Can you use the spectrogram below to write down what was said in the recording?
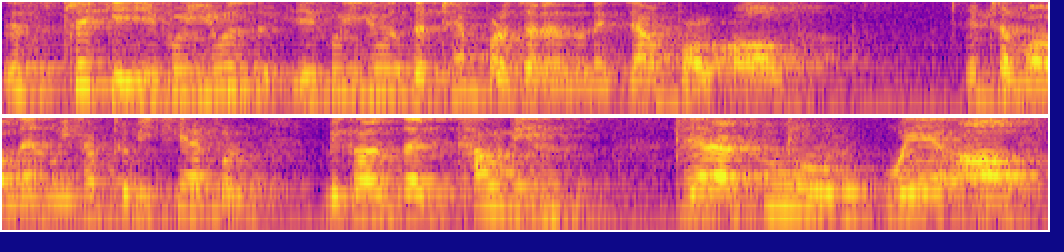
it's tricky. If we use if we use the temperature as an example of interval then we have to be careful because the Kelvin there are two way of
